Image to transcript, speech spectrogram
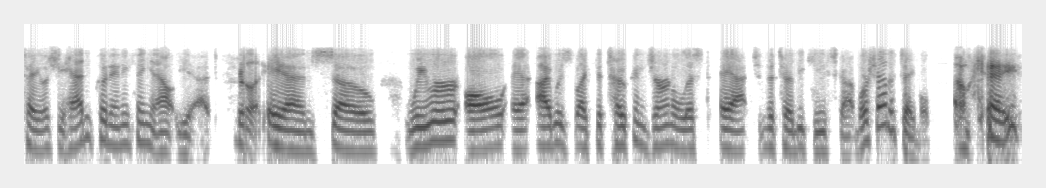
Taylor; she hadn't put anything out yet, really. and so we were all. At, I was like the token journalist at the Toby Keith Scott Borchetta table. Okay.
